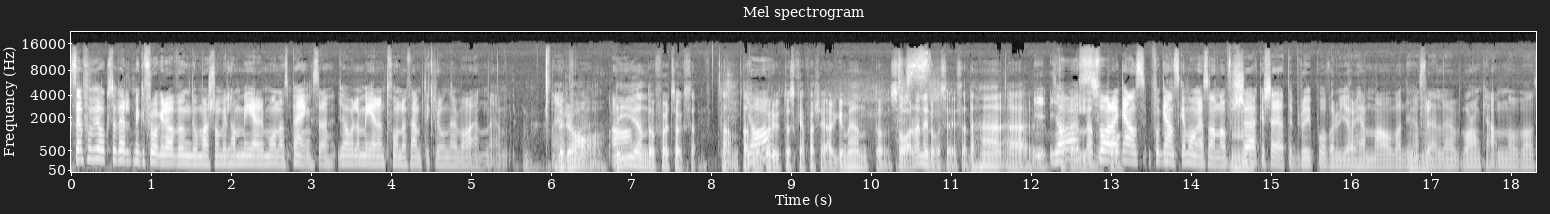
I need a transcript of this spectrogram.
Sen får vi också väldigt mycket frågor av ungdomar som vill ha mer månadspeng. Så jag vill ha mer än 250 kronor vad en... eh, Bra. får. Det är ju Ja. ändå företagsamt att Ja. man går ut och skaffar sig argument. Och, svarar ni då och säger så det här är Jag tabellen svarar på... Mm. gans, på ganska många sådana och försöker säga att det beror ju på vad du gör hemma och vad dina Mhm. föräldrar vad de kan och vad,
